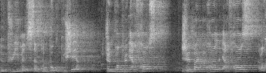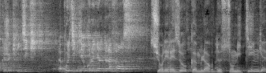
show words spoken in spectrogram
depuis, même si ça coûte beaucoup plus cher, je ne prends plus Air France. Je ne vais pas prendre Air France alors que je critique la politique néocoloniale de la France. Sur les réseaux, comme lors de son meeting,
